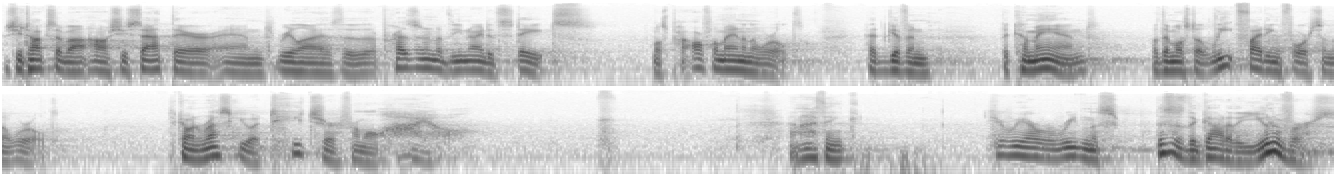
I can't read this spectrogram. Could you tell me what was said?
she talks about how she sat there and realized that the President of the United States, most powerful man in the world, had given the command of the most elite fighting force in the world to come and rescue a teacher from Ohio. And I think, here we are, we're reading this. This is the God of the universe.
